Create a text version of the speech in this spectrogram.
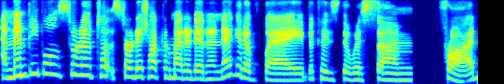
And then people sort of t- started talking about it in a negative way because there was some fraud.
